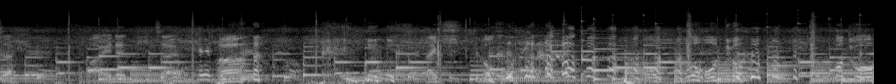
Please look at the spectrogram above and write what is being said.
피자. 와인은 피자야. 아. 아이씨 뜨거워 오, 오, 오 뜨거워 어 뜨거워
